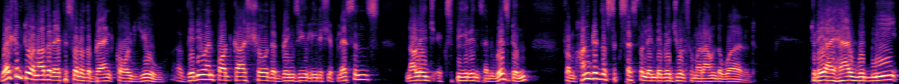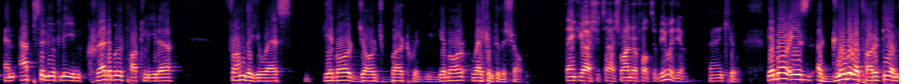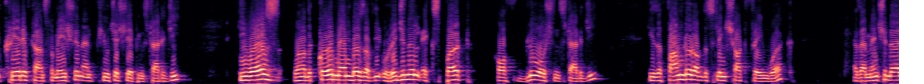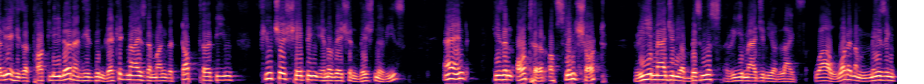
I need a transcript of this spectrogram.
Welcome to another episode of the brand called You, a video and podcast show that brings you leadership lessons, knowledge, experience, and wisdom from hundreds of successful individuals from around the world. Today, I have with me an absolutely incredible thought leader from the US, Gabor George Burt, with me. Gabor, welcome to the show. Thank you, Ashutosh. Wonderful to be with you. Thank you. Gabor is a global authority on creative transformation and future shaping strategy. He was one of the core members of the original expert of Blue Ocean Strategy. He's a founder of the Slingshot Framework. As I mentioned earlier, he's a thought leader and he's been recognized among the top 13 future shaping innovation visionaries. And he's an author of Slingshot Reimagine Your Business, Reimagine Your Life. Wow, what an amazing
